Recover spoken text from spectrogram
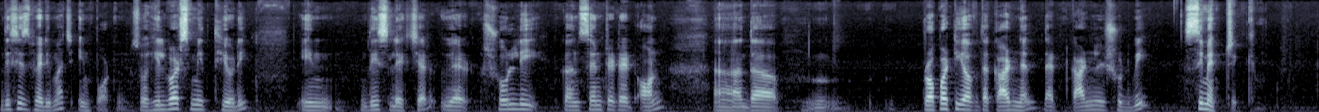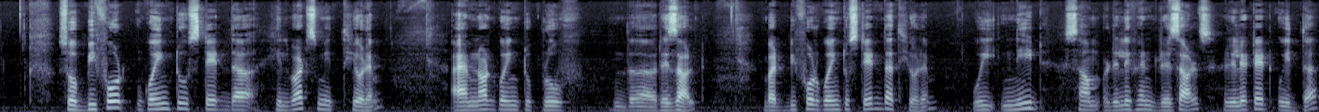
This is very much important. So, Hilbert-Schmidt theory in this lecture we are solely concentrated on the um, property of the kernel that kernel should be symmetric. So, before going to state the Hilbert-Schmidt theorem, I am not going to prove the result, but before going to state the theorem, we need some relevant results related with the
